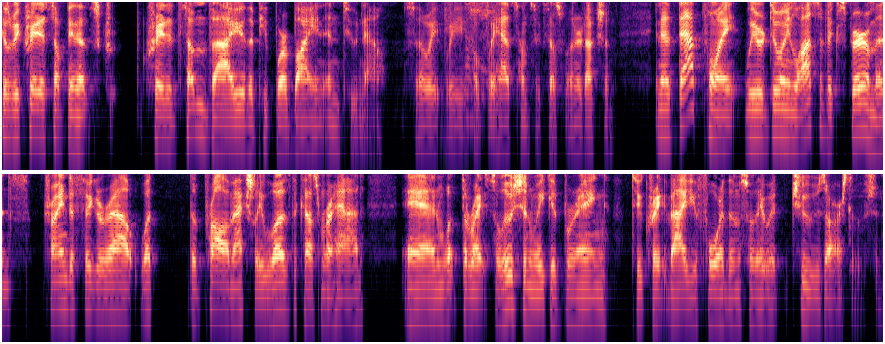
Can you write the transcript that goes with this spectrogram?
because we created something that's cr- created some value that people are buying into now. So we, we uh-huh. hopefully had some successful introduction. And at that point, we were doing lots of experiments trying to figure out what the problem actually was the customer had and what the right solution we could bring to create value for them so they would choose our solution.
